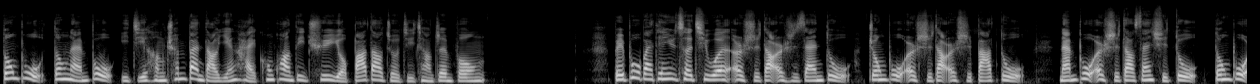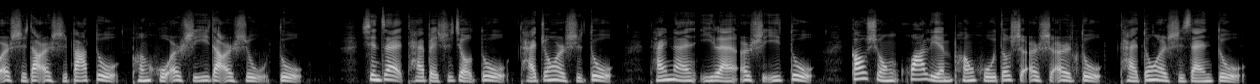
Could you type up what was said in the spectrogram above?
东部、东南部以及恒春半岛沿海空旷地区有八到九级强阵风。北部白天预测气温二十到二十三度，中部二十到二十八度，南部二十到三十度，东部二十到二十八度，澎湖二十一到二十五度。现在台北十九度，台中二十度，台南、宜兰二十一度，高雄、花莲、澎湖都是二十二度，台东二十三度。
